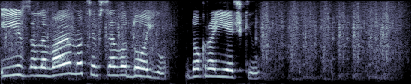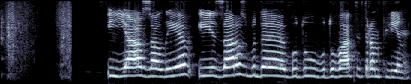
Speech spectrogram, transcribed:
І заливаємо це все водою до краєчків. І я залив, і зараз буде, буду будувати трамплін.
